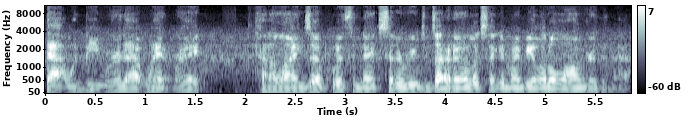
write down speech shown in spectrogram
that would be where that went, right? Kind of lines up with the next set of regions. I don't know. It looks like it might be a little longer than that.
